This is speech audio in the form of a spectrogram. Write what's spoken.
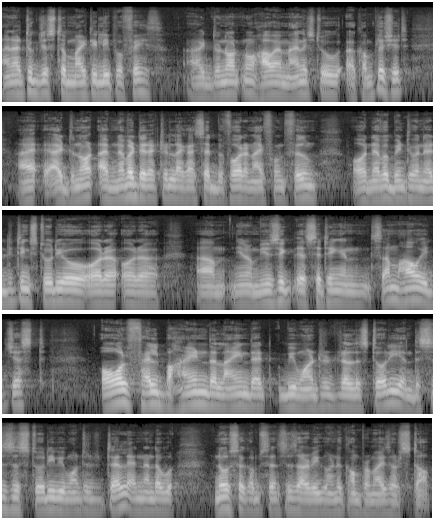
and I took just a mighty leap of faith. I do not know how I managed to accomplish it. I, I do not, I've never directed, like I said before, an iPhone film or never been to an editing studio or a, or a um, you know, music sitting and somehow it just, all fell behind the line that we wanted to tell the story and this is the story we wanted to tell and under no circumstances are we going to compromise or stop.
